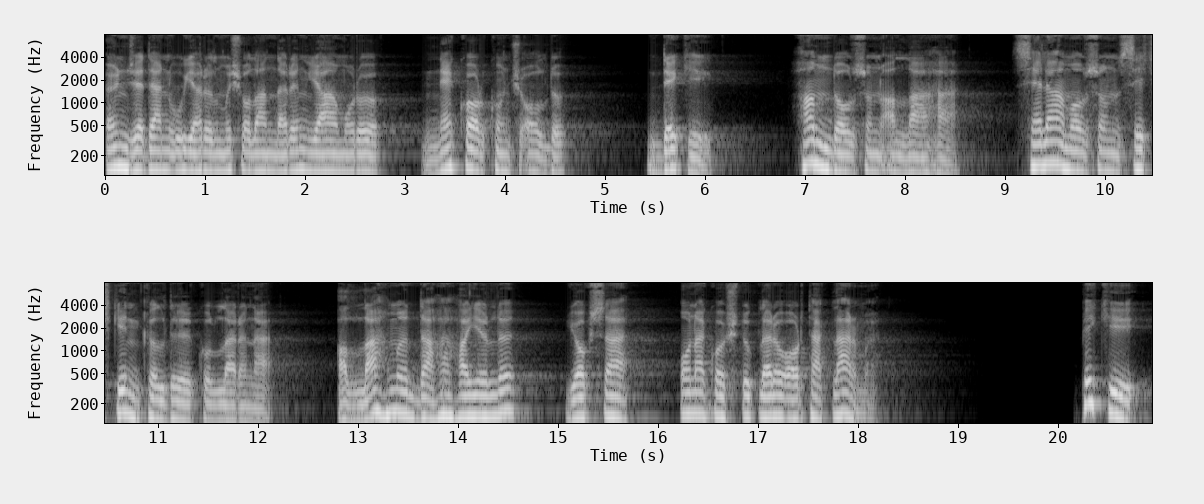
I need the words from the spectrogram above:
Önceden uyarılmış olanların yağmuru ne korkunç oldu. De ki, hamdolsun Allah'a, selam olsun seçkin kıldığı kullarına. Allah mı daha hayırlı, yoksa ona koştukları ortaklar mı? Peki,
